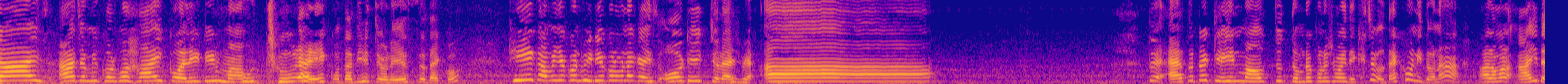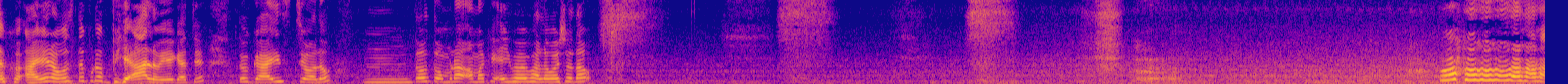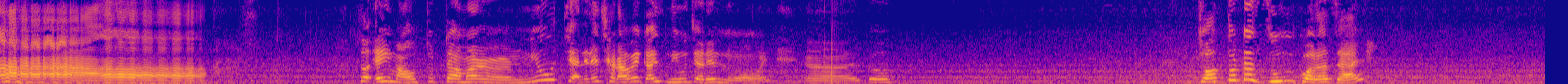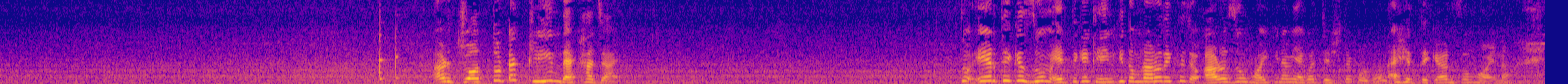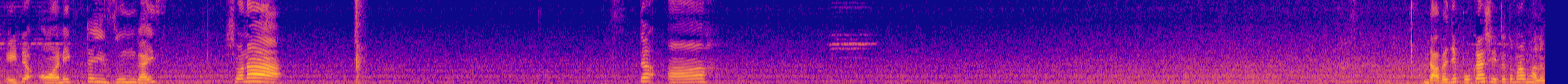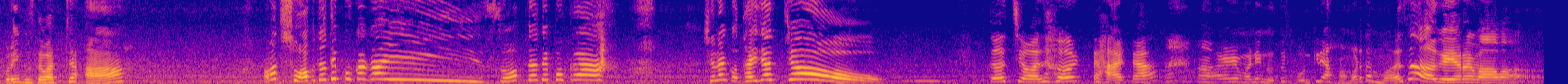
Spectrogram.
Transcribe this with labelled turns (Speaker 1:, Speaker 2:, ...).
Speaker 1: Guys আজ আমি করব হাই কোয়ালিটির মাউথ চুর আর এ কোথা দিয়ে চলে এসছে, দেখো। ঠিক, আমি যখন ভিডিও করব না গাইস ও ঠিক চলে আসবে। আ। তো এতটা ক্লিন মাউথ চুর তোমরা কোনো সময় দেখেছ? দেখো নি তো না? আর আমার আই দেখো আয়ের অবস্থা পুরো বেয়াল হয়ে গেছে। তো গাইস চলো। তো তোমরা আমাকে এইভাবে ভালোবাসা দাও। তো এই মাউথ টুরটা আমার নিউ চ্যানেলে ছাড়া হবে গাইজ নিউ চ্যানেল নয়। তো যতটা জুম করা যায়, আর যতটা ক্লিন দেখা যায় তো এর থেকে জুম এর থেকে ক্লিন কি তোমরা আরও দেখতে চাও? আরও জুম হয় কিনা আমি একবার চেষ্টা করব, না, এর থেকে আর জুম হয় না। এইটা অনেকটাই জুম গাইস শোনা তা, আহ। দাদা যে পোকা, সেটা তোমরা ভালো করেই বুঝতে পারছ। আ আমার সব দাঁতে পোকা গাই সব দাঁতে পোকা! শোনা কোথায় যাচ্ছ? তো চলো, টাটা। আর মানে নতুন ফোন কিনে আমার তো মজা আ গয়া রে বাবা।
